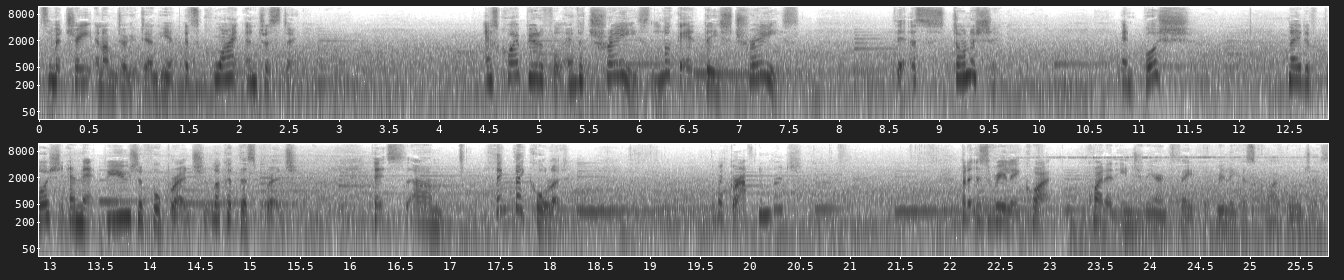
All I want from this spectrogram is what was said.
cemetery and I'm doing it down here. It's quite interesting. It's quite beautiful and the trees, look at these trees. They're astonishing and bush, native bush, and that beautiful bridge. Look at this bridge. That's, um, I think they call it, a Grafton Bridge? But it is really quite, quite an engineering feat. It really is quite gorgeous.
